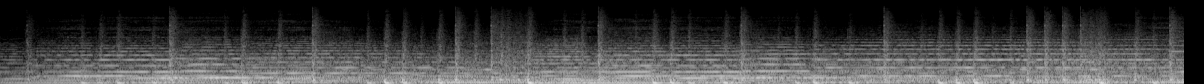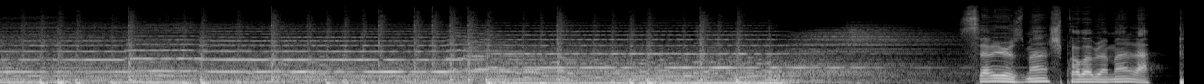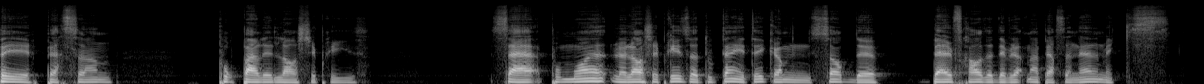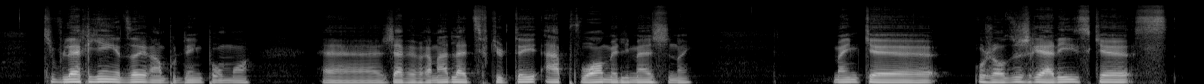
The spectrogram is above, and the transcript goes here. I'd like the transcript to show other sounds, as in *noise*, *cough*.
Sérieusement, je suis probablement la pire personne pour parler de lâcher prise. Ça, pour moi, le lâcher prise a tout le temps été comme une sorte de belle phrase de développement personnel, mais qui, qui voulait rien dire en bout de ligne pour moi. Euh, j'avais vraiment de la difficulté à pouvoir me l'imaginer. Même que aujourd'hui, je réalise que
